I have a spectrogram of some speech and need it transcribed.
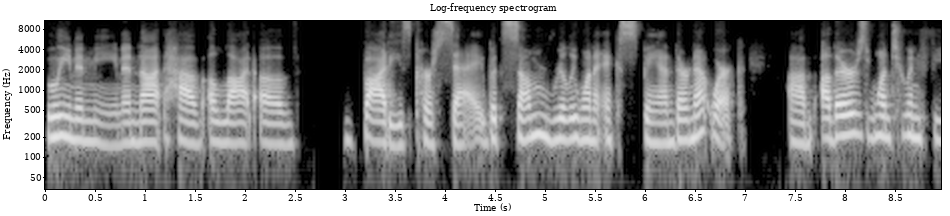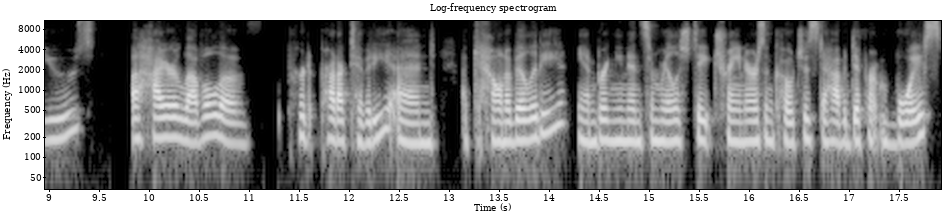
lean and mean and not have a lot of bodies per se, but some really want to expand their network. Um, others want to infuse a higher level of productivity and accountability and bringing in some real estate trainers and coaches to have a different voice,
